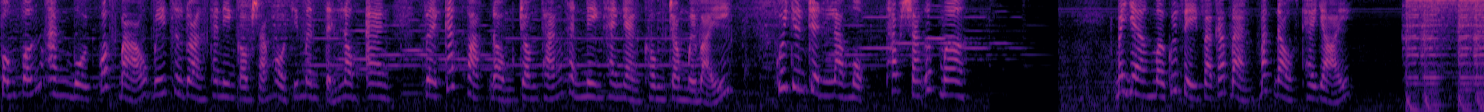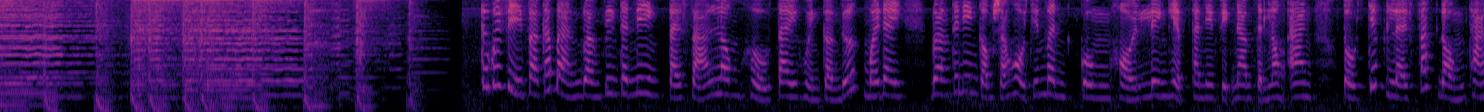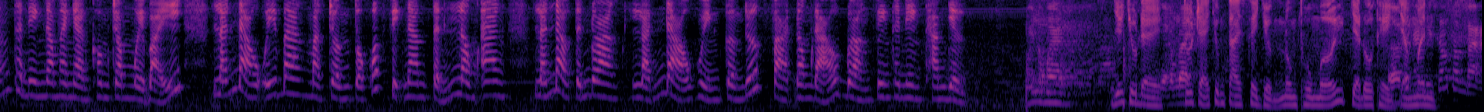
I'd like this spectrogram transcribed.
phỏng vấn anh Bùi Quốc Bảo, Bí thư Đoàn Thanh niên Cộng sản Hồ Chí Minh tỉnh Long An về các hoạt động trong tháng thanh niên 2017. Cuối chương trình là một thắp sáng ước mơ. Bây giờ mời quý vị và các bạn bắt đầu theo dõi. Quý vị và các bạn, đoàn viên thanh niên tại xã Long Hữu Tây, huyện Cần Đước mới đây, Đoàn Thanh niên Cộng sản Hồ Chí Minh cùng Hội Liên hiệp Thanh niên Việt Nam tỉnh Long An tổ chức lễ phát động tháng thanh niên năm 2017. Lãnh đạo Ủy ban Mặt trận Tổ quốc Việt Nam tỉnh Long An, lãnh đạo tỉnh đoàn, lãnh đạo huyện Cần Đước và đông đảo đoàn viên thanh niên tham dự. Long An với chủ đề Tuổi trẻ chung tay xây dựng nông thôn mới và đô thị văn minh,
